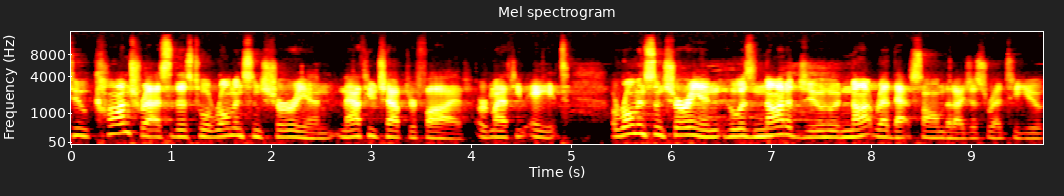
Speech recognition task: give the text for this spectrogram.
To contrast this to a Roman centurion, Matthew chapter 5, or Matthew 8, a Roman centurion who was not a Jew, who had not read that psalm that I just read to you,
